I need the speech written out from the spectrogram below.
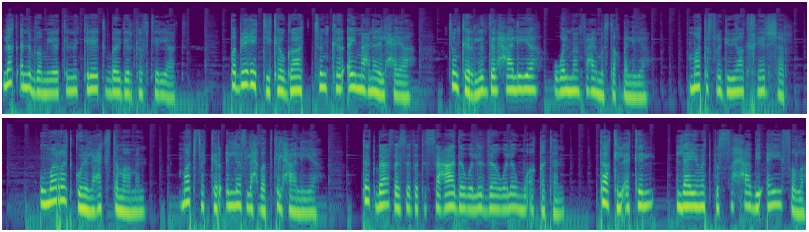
لا تأنب ضميرك إنك كليت برجر كافتيريات طبيعي تجيك أوقات تنكر أي معنى للحياة. تنكر اللذة الحالية والمنفعة المستقبلية. ما تفرق وياك خير شر. ومرة تكون العكس تماما. ما تفكر إلا في لحظتك الحالية تتبع فلسفة السعادة واللذة ولو مؤقتا. تاكل أكل لا يمت بالصحة بأي صلة.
